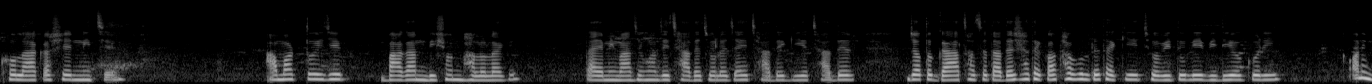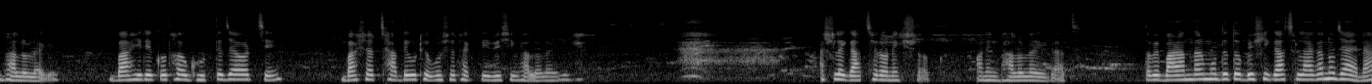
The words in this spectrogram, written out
খোলা আকাশের নিচে। আমার তো এই যে বাগান ভীষণ ভালো লাগে। তাই আমি মাঝে মাঝে ছাদে চলে যাই, ছাদে গিয়ে ছাদের যত গাছ আছে তাদের সাথে কথা বলতে থাকি, ছবি তুলি ভিডিও করি। অনেক ভালো লাগে। বাহিরে কোথাও ঘুরতে যাওয়ার চেয়ে বাসার ছাদে উঠে বসে থাকতেই বেশি ভালো লাগে। আসলে গাছের অনেক শখ, অনেক ভালো লাগে গাছ। তবে বারান্দার মধ্যে তো বেশি গাছ লাগানো যায় না।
